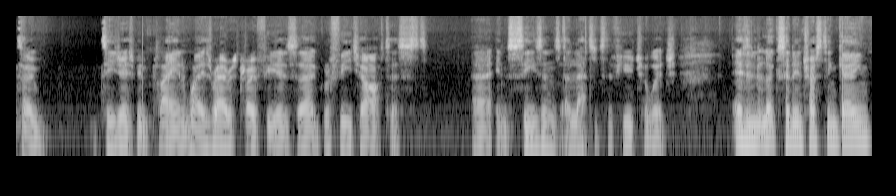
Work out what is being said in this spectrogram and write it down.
so CJ's been playing. Well, his rarest trophy is uh, Graffiti Artist uh, in Seasons: A Letter to the Future, which is, it looks an interesting game.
